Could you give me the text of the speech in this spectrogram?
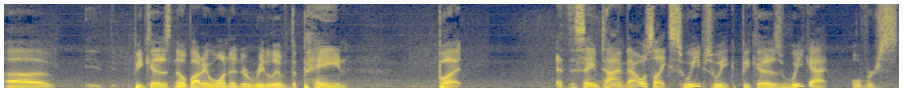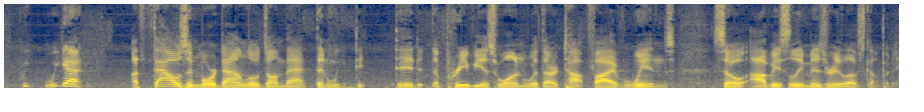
uh, because nobody wanted to relive the pain. But at the same time that was like sweeps week because we got over we, we got a thousand more downloads on that than we di- did the previous one with our top five wins. So obviously misery loves company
